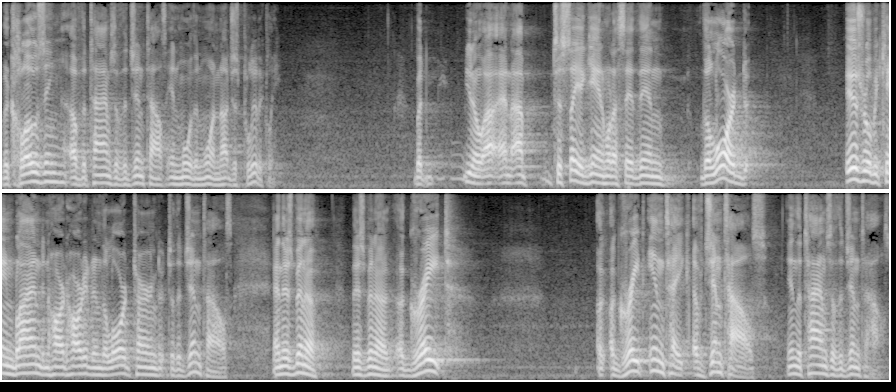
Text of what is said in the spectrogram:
the closing of the times of the Gentiles in more than one, not just politically. But you know, I, and I to say again what I said then, the Lord, Israel became blind and hard hearted, and the Lord turned to the Gentiles. And there's been a, there's been a, a great, a, a great intake of Gentiles in the times of the Gentiles.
